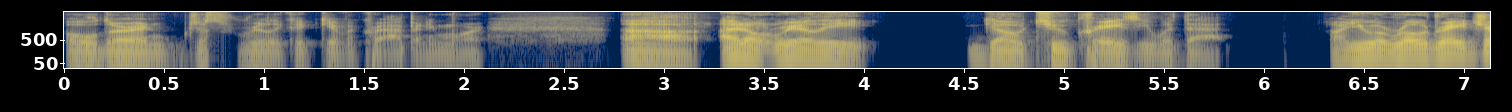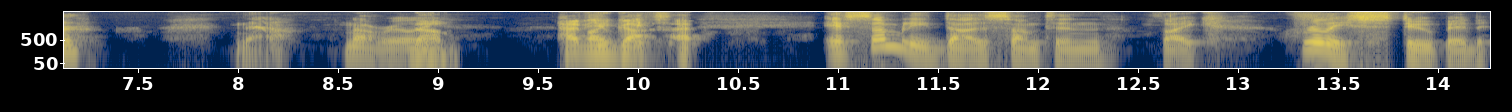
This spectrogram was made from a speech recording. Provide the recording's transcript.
older and just really could give a crap anymore uh i don't really go too crazy with that. Are you a road rager? No not really. No. have you got if- if somebody does something like really stupid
